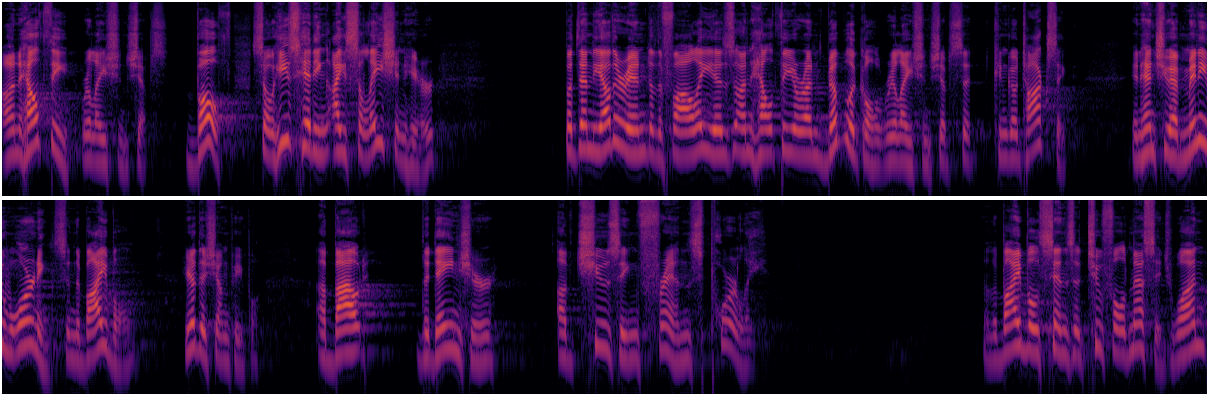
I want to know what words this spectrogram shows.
unhealthy relationships, both. So he's hitting isolation here. But then the other end of the folly is unhealthy or unbiblical relationships that can go toxic. And hence you have many warnings in the Bible, hear this, young people, about the danger of choosing friends poorly. Now, the Bible sends a twofold message. One,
